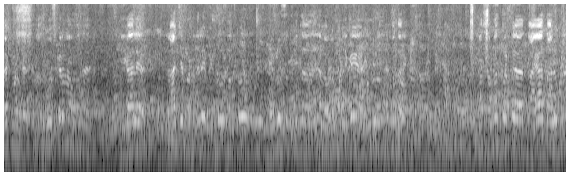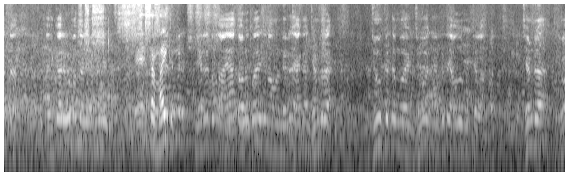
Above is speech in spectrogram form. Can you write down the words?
ಕಟ್ ಮಾಡಬೇಕು. ಅದಕ್ಕೋಸ್ಕರ ನಾವು ಒಂದು ಈಗಾಗಲೇ ರಾಜ್ಯ ಮಟ್ಟದಲ್ಲಿ ಬೆಂಗಳೂರು ಮತ್ತು ಬೆಂಗಳೂರು ಸುತ್ತಮುತ್ತ ಲಾಕ್ಡೌನ್ ಮಾಡಲಿಕ್ಕೆ ಮಂಗಳೂರು ಹೋದ್ದಾರೆ ಮತ್ತು ಸಂಬಂಧಪಟ್ಟ ಆಯಾ ತಾಲೂಕಿನ ಅಧಿಕಾರಿಗಳು ಮತ್ತು ಅಲ್ಲಿ M L A sir mike ನಿರ್ಣಯ ತಗೊಂಡು ಆಯಾ ತಾಲೂಕಾಗಿ ನಾವು ನಿರ್ಣಯ ಯಾಕಂದ್ರೆ ಜನರ ಜೀವಕ್ಕಿಂತ ಜೀವ ಜೀವಕ್ಕಿಂತ ಯಾವುದೂ ಮುಖ್ಯ ಅಲ್ಲ ಜನರ ಜೀವ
